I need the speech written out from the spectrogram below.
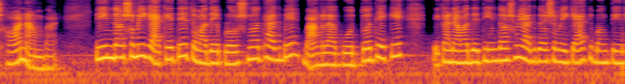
ছ নাম্বার। তিন দশমিক একেতে তোমাদের প্রশ্ন থাকবে বাংলা গদ্য থেকে। এখানে আমাদের তিন দশমিক এক দশমিক এক এবং তিন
